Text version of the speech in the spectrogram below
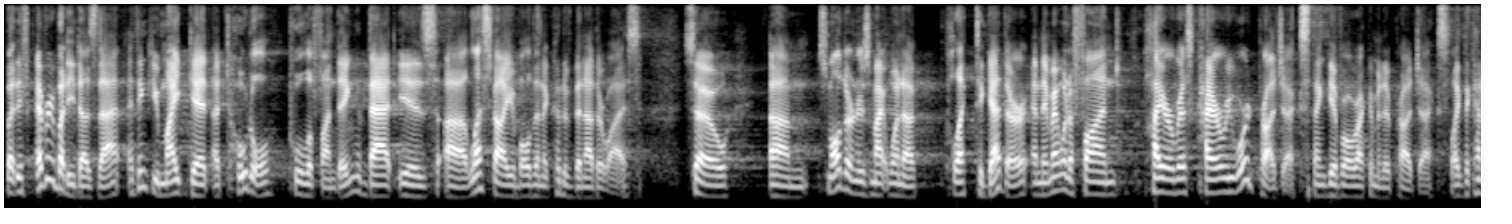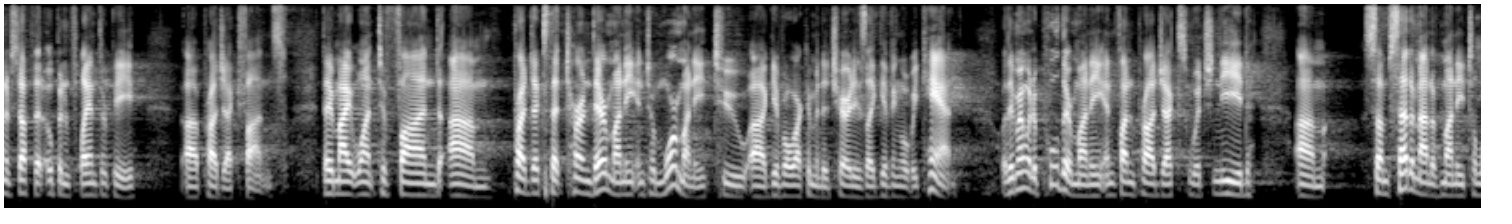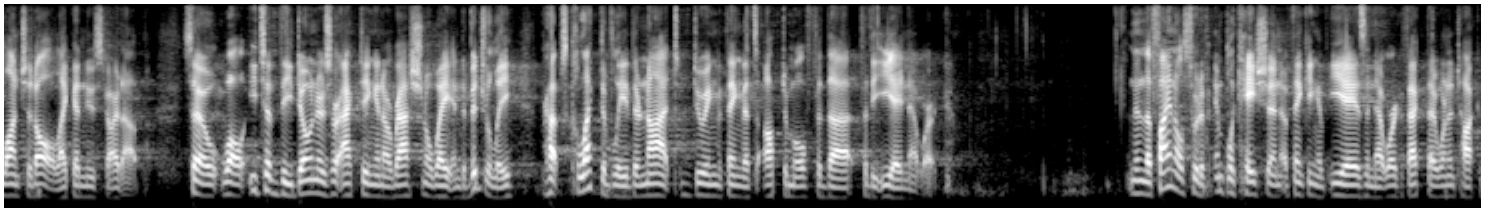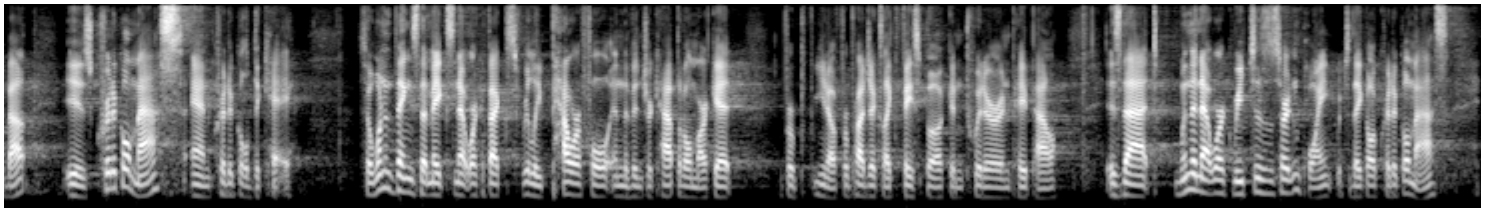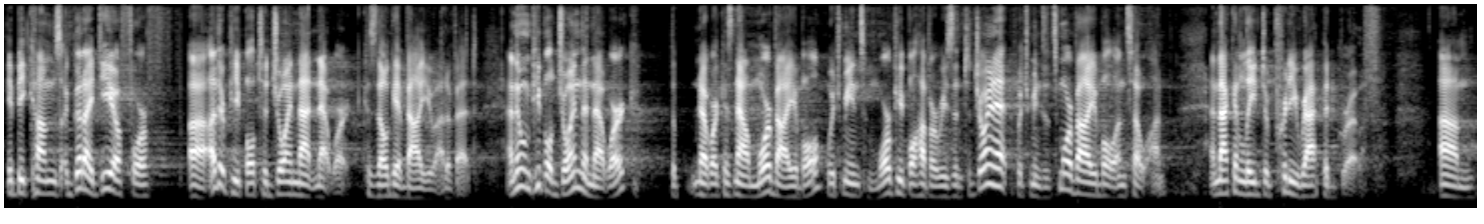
But if everybody does that, I think you might get a total pool of funding that is uh, less valuable than it could have been otherwise. So um, small donors might want to collect together, and they might want to fund higher risk, higher reward projects than GiveWell recommended projects, like the kind of stuff that Open Philanthropy uh, Project funds. They might want to fund um, projects that turn their money into more money to uh, GiveWell recommended charities like Giving What We Can. Or they might want to pool their money and fund projects which need um, some set amount of money to launch it all, like a new startup. So while each of the donors are acting in a rational way individually, perhaps collectively they're not doing the thing that's optimal for the, for the EA network. And then the final sort of implication of thinking of EA as a network effect that I want to talk about is critical mass and critical decay. So one of the things that makes network effects really powerful in the venture capital market for, you know, for projects like Facebook and Twitter and PayPal is that when the network reaches a certain point, which they call critical mass, it becomes a good idea for uh, other people to join that network because they'll get value out of it. And then when people join the network, the network is now more valuable, which means more people have a reason to join it, which means it's more valuable, and so on. And that can lead to pretty rapid growth. Um,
